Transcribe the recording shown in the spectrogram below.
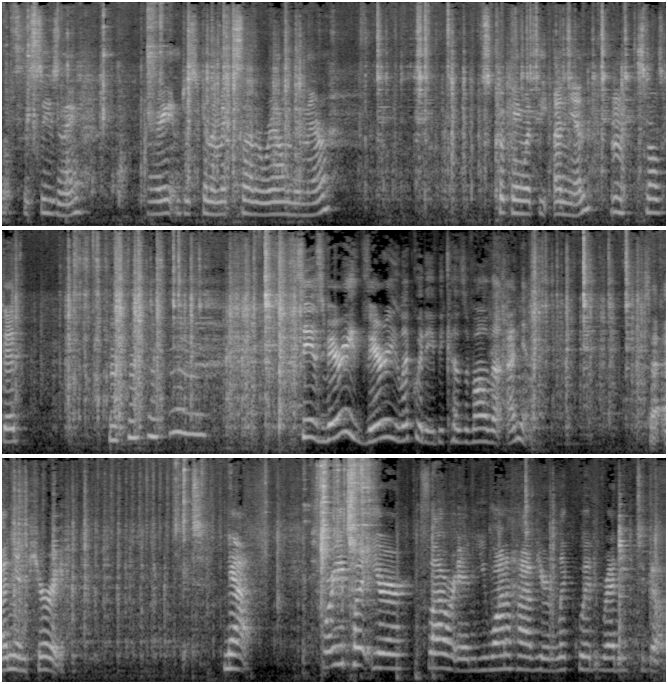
That's the seasoning. Alright, I'm just going to mix that around in there. Just cooking with the onion. Mmm, smells good. See, it's very, very liquidy because of all the onion. It's that onion puree. Now, before you put your flour in, you want to have your liquid ready to go.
